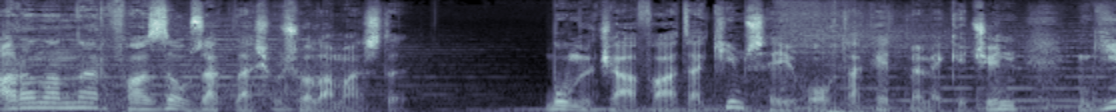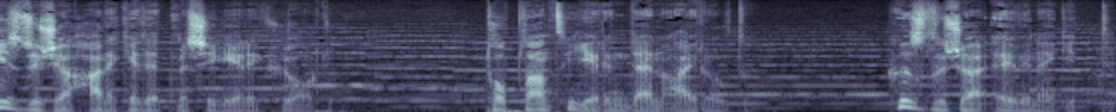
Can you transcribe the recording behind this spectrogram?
Arananlar fazla uzaklaşmış olamazdı. Bu mükafata kimseyi ortak etmemek için gizlice hareket etmesi gerekiyordu. Toplantı yerinden ayrıldı. Hızlıca evine gitti.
